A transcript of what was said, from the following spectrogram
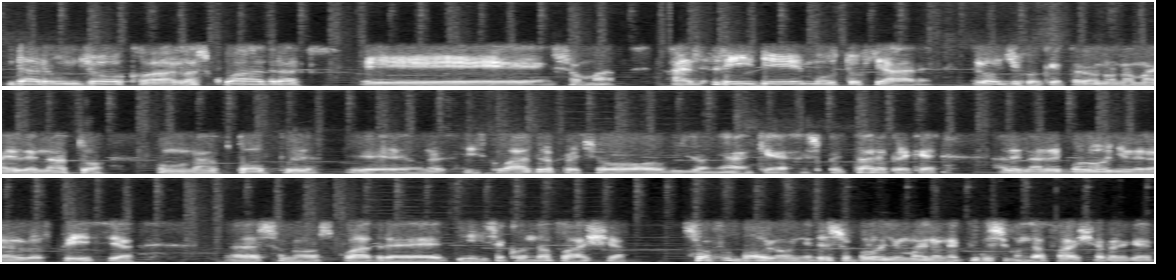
dare un gioco alla squadra e insomma ha le idee molto chiare. Logico che però non ha mai allenato una top eh, una, di squadra, perciò bisogna anche aspettare perché allenare il Bologna, allenare lo Spezia eh, sono squadre di seconda fascia. So, Bologna, adesso Bologna ormai non è più di seconda fascia perché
